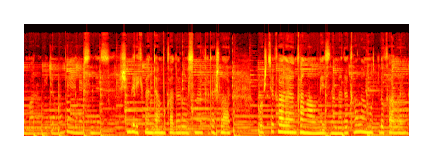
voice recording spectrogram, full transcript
Umarım videomu beğenirsiniz. Şimdilik benden bu kadar olsun arkadaşlar. Hoşça kalın. Kanalımı izlemede kalın. Mutlu kalın.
